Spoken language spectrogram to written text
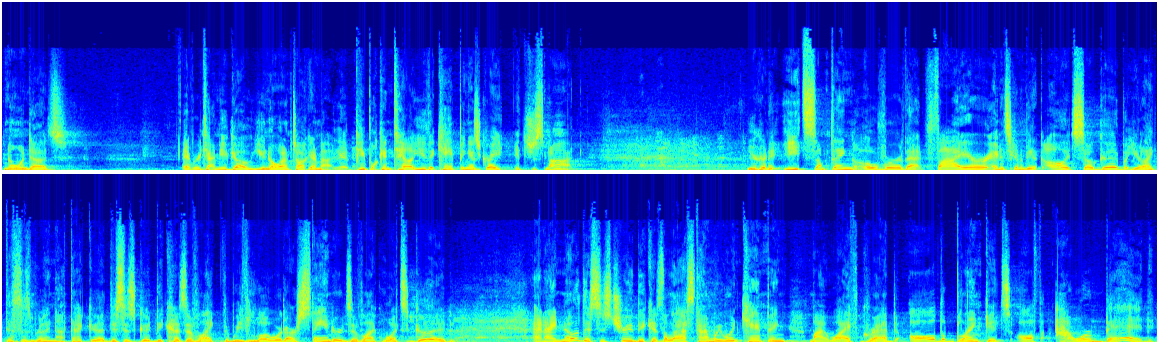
No one does. Every time you go, you know what I'm talking about. People can tell you that camping is great, it's just not. You're going to eat something over that fire and it's going to be like, oh, it's so good. But you're like, this is really not that good. This is good because of like, we've lowered our standards of like what's good. And I know this is true because the last time we went camping, my wife grabbed all the blankets off our bed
